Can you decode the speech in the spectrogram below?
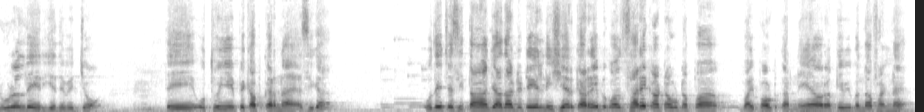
ਰੂਰਲ ਦੇ ਏਰੀਆ ਦੇ ਵਿੱਚੋਂ। ਤੇ ਉੱਥੋਂ ਹੀ ਇਹ ਪਿਕਅਪ ਕਰਨ ਆਇਆ ਸੀਗਾ। ਉਹਦੇ ਚ ਅਸੀਂ ਤਾਂ ਜ਼ਿਆਦਾ ਡਿਟੇਲ ਨਹੀਂ ਸ਼ੇਅਰ ਕਰ ਰਹੇ ਬਿਕੋਜ਼ ਸਾਰੇ ਕੱਟ ਆਊਟ ਆਪਾਂ ਵਾਈਪ ਆਊਟ ਕਰਨੇ ਆ ਔਰ ਅੱਗੇ ਵੀ ਬੰਦਾ ਫੜਨਾ ਹੈ।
